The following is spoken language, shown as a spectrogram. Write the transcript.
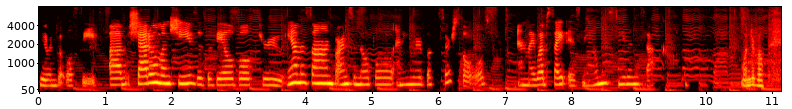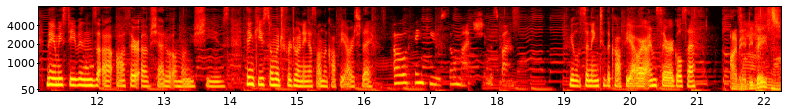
soon, but we'll see. Um, Shadow Among Sheaves is available through Amazon, Barnes & Noble, anywhere books are sold. And my website is naomistephens.com. Wonderful. Naomi Stephens, uh, author of Shadow Among Sheaves. Thank you so much for joining us on the coffee hour today. Oh, thank you so much. It was fun. You're listening to the coffee hour. I'm Sarah Gulseth. I'm Andy Bates.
